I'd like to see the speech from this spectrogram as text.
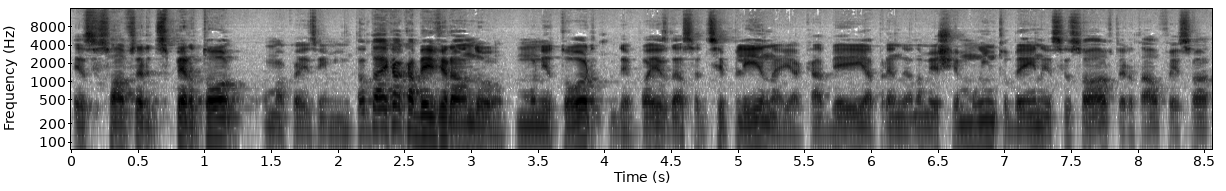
esse software despertou uma coisa em mim. Tanto é que eu acabei virando monitor depois dessa disciplina e acabei aprendendo a mexer muito bem nesse software tal. Foi só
